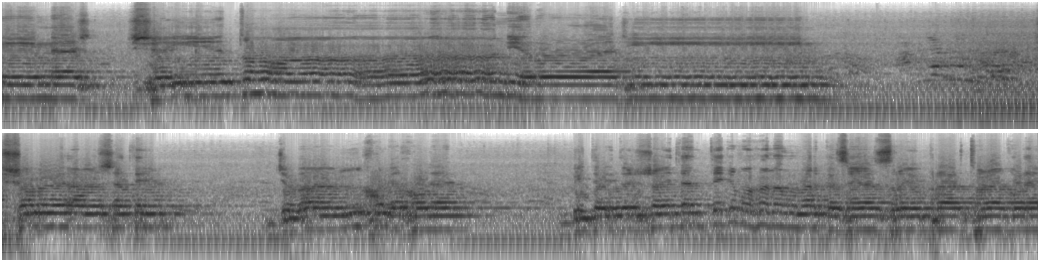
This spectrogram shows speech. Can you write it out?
من الشيطان الرجيم. সবাই আমার সাথে জবান খুলে খুলে, বিতাড়িত শয়তান থেকে মহান আল্লাহর কাছে আশ্রয় প্রার্থনা করে।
